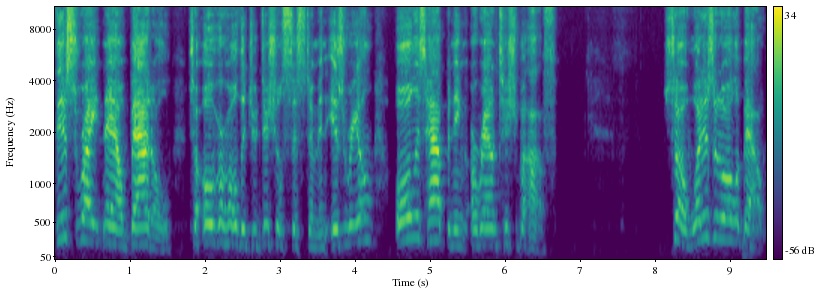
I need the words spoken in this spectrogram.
this right now battle to overhaul the judicial system in Israel all is happening around Tish B'av. So what is it all about?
